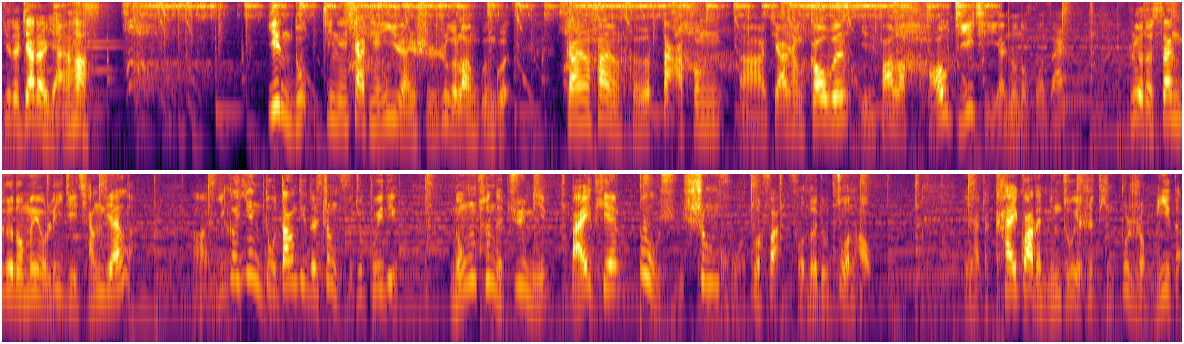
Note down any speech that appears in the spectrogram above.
记得加点盐哈。印度今年夏天依然是热浪滚滚，干旱和大风啊，加上高温，引发了好几起严重的火灾，热的三哥都没有力气强奸了啊！一个印度当地的政府就规定，农村的居民白天不许生火做饭，否则就坐牢。哎呀，这开挂的民族也是挺不容易的，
